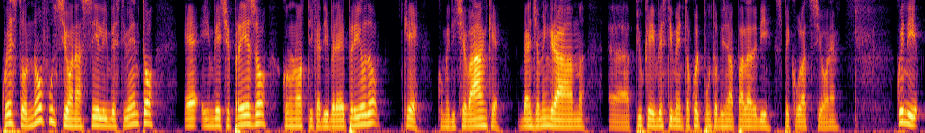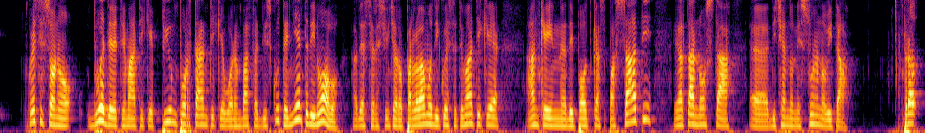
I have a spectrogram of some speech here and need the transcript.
Questo non funziona se l'investimento è invece preso con un'ottica di breve periodo che, come diceva anche Benjamin Graham, eh, più che investimento a quel punto bisogna parlare di speculazione. Quindi queste sono due delle tematiche più importanti che Warren Buffett discute, niente di nuovo, ad essere sincero, parlavamo di queste tematiche anche in dei podcast passati, in realtà non sta eh, dicendo nessuna novità. Però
